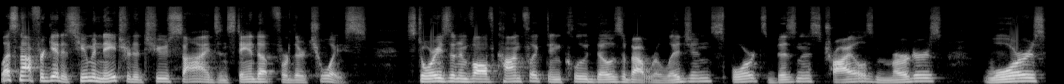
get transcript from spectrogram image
Let's not forget it's human nature to choose sides and stand up for their choice. Stories that involve conflict include those about religion, sports, business, trials, murders, wars,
